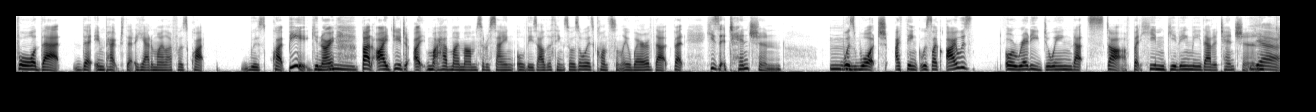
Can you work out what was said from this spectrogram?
for that, the impact that he had in my life was quite was quite big, you know. But I did I might have my mum sort of saying all these other things, so I was always constantly aware of that. But his attention was what I think was like I was already doing that stuff, but him giving me that attention Yeah.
